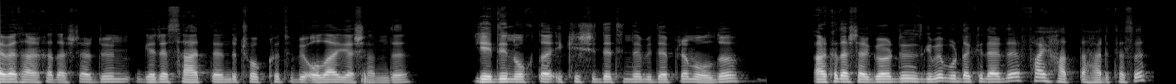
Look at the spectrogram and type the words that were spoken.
Evet arkadaşlar, dün gece saatlerinde çok kötü bir olay yaşandı. 7.2 şiddetinde bir deprem oldu. Arkadaşlar gördüğünüz gibi buradakiler de fay hattı haritası.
